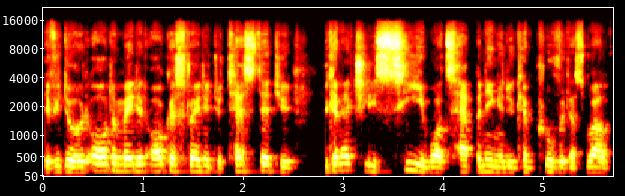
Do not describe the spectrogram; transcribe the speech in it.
If you do it automated, orchestrated, you test it, you, you can actually see what's happening and you can prove it as well.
